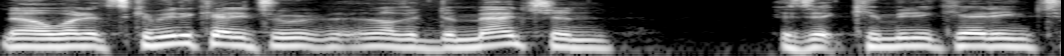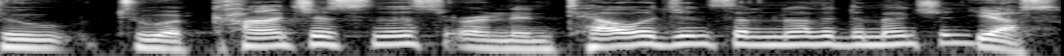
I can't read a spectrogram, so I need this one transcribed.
Now, when it's communicating to another dimension, is it communicating to to a consciousness or an intelligence in another dimension? Yes,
